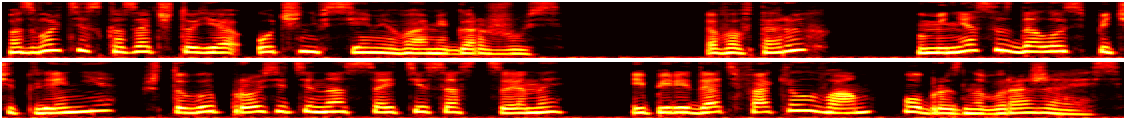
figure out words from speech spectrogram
Позвольте сказать, что я очень всеми вами горжусь. Во-вторых, у меня создалось впечатление, что вы просите нас сойти со сцены и передать факел вам, образно выражаясь.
